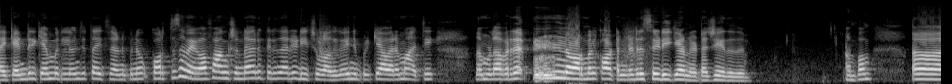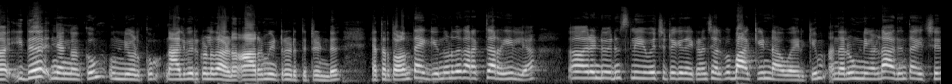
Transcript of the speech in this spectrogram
തയ്ക്കാണ്ടിരിക്കാൻ പറ്റില്ല വെച്ച് തയ്ച്ചതാണ്. പിന്നെ കുറച്ച് സമയം ആ ഫംഗ്ഷന്റെ അവർ ഇത്തിരി നേരം ഇടിച്ചോളൂ. അത് കഴിഞ്ഞപ്പോഴേക്കും അവരെ മാറ്റി നമ്മൾ അവരുടെ നോർമൽ കോട്ടന്റെ ഡ്രസ്സ് ഇടിക്കുകയാണ് കേട്ടോ ചെയ്തത്. അപ്പം ഇത് ഞങ്ങൾക്കും ഉണ്ണികൾക്കും നാല് പേർക്കുള്ളതാണ്. ആറ് മീറ്റർ എടുത്തിട്ടുണ്ട്. എത്രത്തോളം തികയുന്നുള്ളത് കറക്റ്റ് അറിയില്ല. രണ്ടുപേരും സ്ലീവ് വെച്ചിട്ടൊക്കെ തയ്ക്കണം ചിലപ്പോൾ ബാക്കി ഉണ്ടാവുമായിരിക്കും. എന്നാലും ഉണ്ണികളുടെ ആദ്യം തയ്ച്ച്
